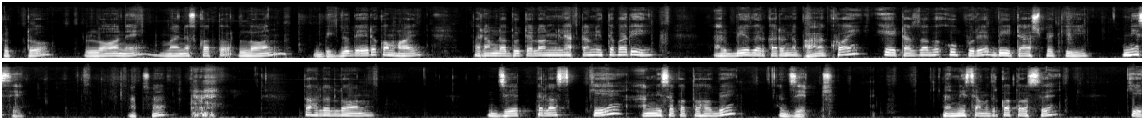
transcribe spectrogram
সূত্র লন এ মাইনাস কত? লন বি যদি এরকম হয়, তাহলে আমরা দুইটা লন মিলে একটা নিতে পারি। আর বিয়োগের কারণে ভাগ হয়, এটা যাবে উপরে বিটা আসবে কি? নিচে। আচ্ছা। তাহলে লন জেড প্লাস কে আর নিচে কত হবে? জেড আর নিচে আমাদের কত আছে? কে?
